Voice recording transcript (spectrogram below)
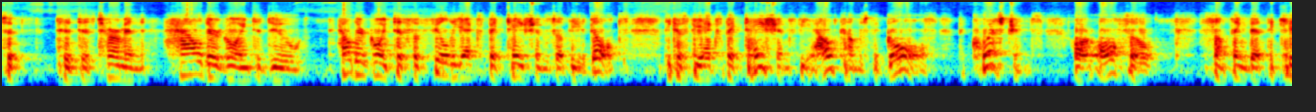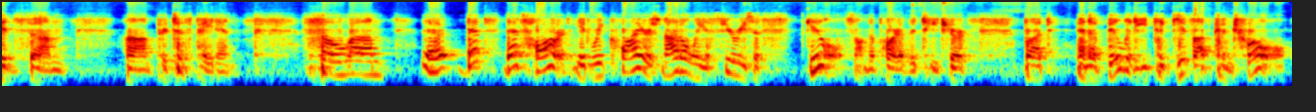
to, to determine how they're going to do how they're going to fulfill the expectations of the adults. Because the expectations, the outcomes, the goals, the questions are also something that the kids um, uh, participate in. So um, uh, that's that's hard. It requires not only a series of skills on the part of the teacher, but an ability to give up control,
